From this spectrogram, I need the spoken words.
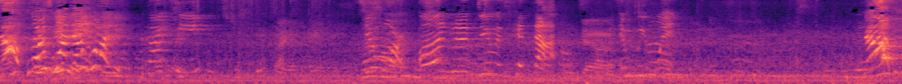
No, that was one. That was one. Nineteen. Two more. All I'm gonna do is hit that, Yeah. and we win. No! I'm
